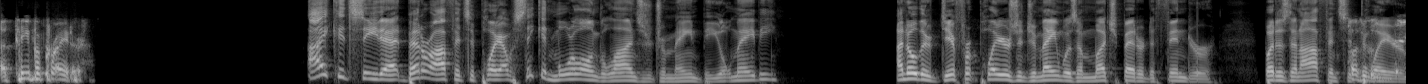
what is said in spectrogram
Atiba Prater. I could see that better offensive player. I was thinking more along the lines of Jermaine Beal, maybe. I know they're different players, and Jermaine was a much better defender, but as an offensive player,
